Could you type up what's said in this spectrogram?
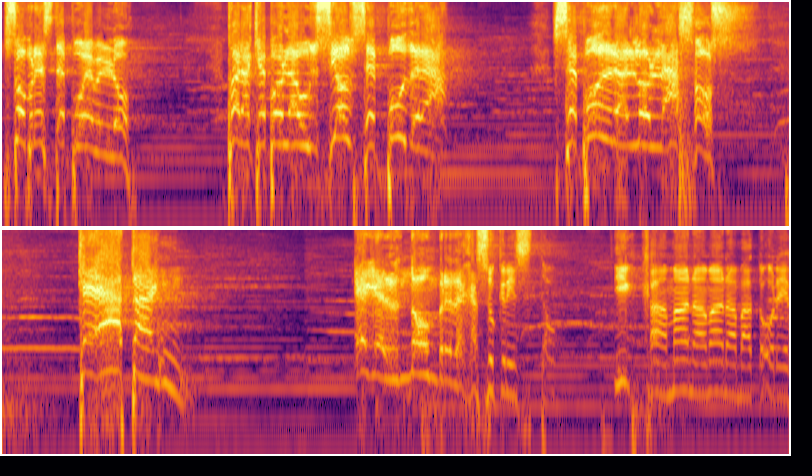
sobre este pueblo. Para que por la unción se pudra. Se pudran los lazos que atan en el nombre de Jesucristo. Y camana mana matore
